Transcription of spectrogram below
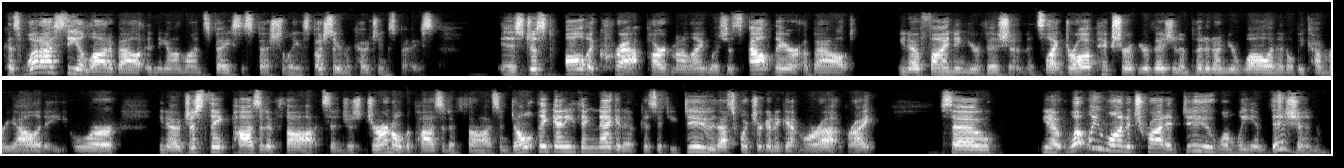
Because what I see a lot about in the online space, especially, especially in the coaching space, is just all the crap, pardon my language, that's out there about you know finding your vision. It's like draw a picture of your vision and put it on your wall and it'll become reality. Or you know just think positive thoughts and just journal the positive thoughts and don't think anything negative because if you do that's what you're going to get more of right? So you know what we want to try to do when we envision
